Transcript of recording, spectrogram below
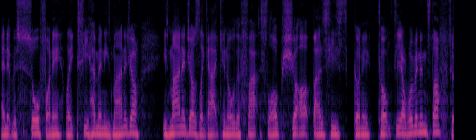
and it was so funny. Like, see him and his manager. His manager's like acting all the fat slob shut up as he's gonna talk to your women and stuff. So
